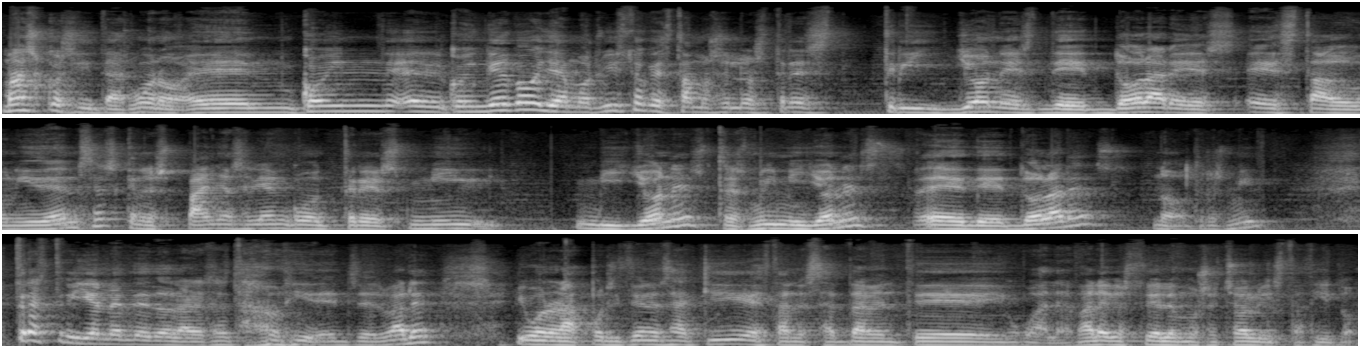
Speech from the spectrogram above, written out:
más cositas, bueno, en Coin, el CoinGecko ya hemos visto que estamos en los 3 trillones de dólares estadounidenses, que en España serían como 3.000 millones, 3.000 millones eh, de dólares, no, 3.000. 3 trillones de dólares estadounidenses, ¿vale? Y bueno, las posiciones aquí están exactamente iguales, ¿vale? Que esto ya le hemos hecho el vistacito.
